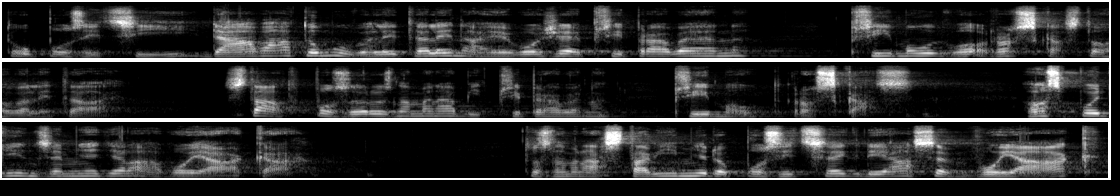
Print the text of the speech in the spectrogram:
tou pozicí dává tomu veliteli najevo, že je připraven přijmout rozkaz toho velitele. Stát v pozoru znamená být připraven přijmout rozkaz. Hospodin země dělá vojáka. To znamená, staví mě do pozice, kdy já jsem voják,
